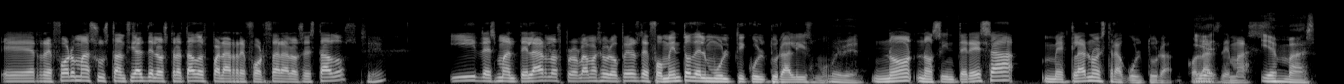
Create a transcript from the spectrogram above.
eh, reforma sustancial de los tratados para reforzar a los Estados Sí. y desmantelar los programas europeos de fomento del multiculturalismo. Muy bien. No nos interesa mezclar nuestra cultura con Y las es- demás. Y es más,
